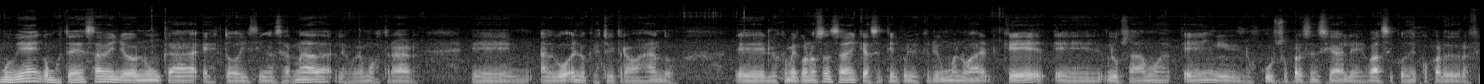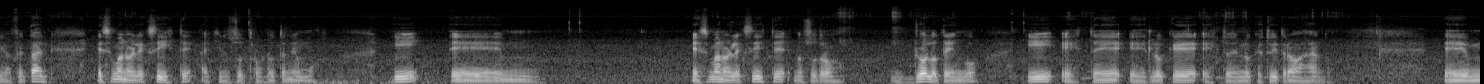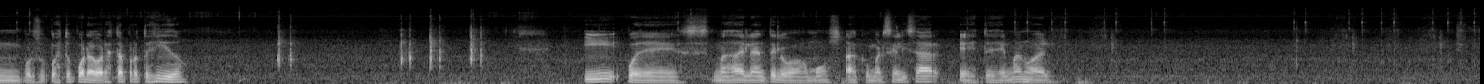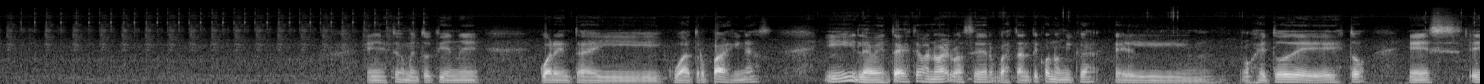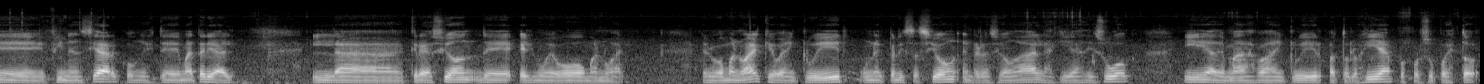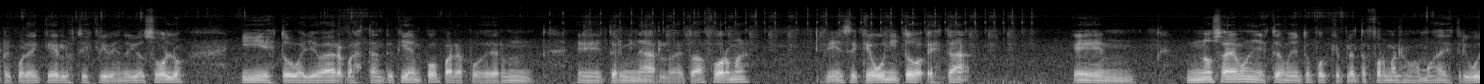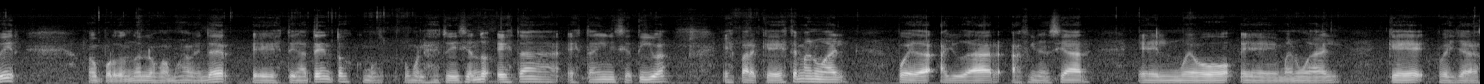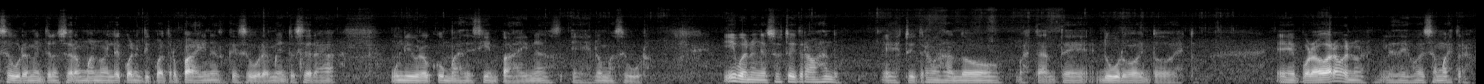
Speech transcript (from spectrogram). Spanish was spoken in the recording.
muy bien, como ustedes saben, yo nunca estoy sin hacer nada. Les voy a mostrar eh, algo en lo que estoy trabajando. Eh, los que me conocen saben que hace tiempo yo escribí un manual que eh, lo usábamos en los cursos presenciales básicos de ecocardiografía fetal. Ese manual existe, aquí nosotros lo tenemos y ese manual existe, nosotros yo lo tengo y este es lo que estoy en lo que estoy trabajando. Em, por supuesto por ahora está protegido. Y pues más adelante lo vamos a comercializar. Este es el manual. En este momento tiene 44 páginas y la venta de este manual va a ser bastante económica. El objeto de esto es eh, financiar con este material la creación del nuevo manual. El nuevo manual que va a incluir una actualización en relación a las guías de SUOC y además va a incluir patología, pues por supuesto recuerden que lo estoy escribiendo yo solo y esto va a llevar bastante tiempo para poder mm, eh, terminarlo. De todas formas, fíjense qué bonito está em, no sabemos en este momento por qué plataformas los vamos a distribuir o por dónde los vamos a vender. Eh, estén atentos, como, les estoy diciendo, esta, esta iniciativa es para que este manual pueda ayudar a financiar el nuevo eh, manual que pues ya seguramente no será un manual de 44 páginas, que seguramente será un libro con más de 100 páginas, es lo más seguro. Y bueno, en eso estoy trabajando. Estoy trabajando bastante duro en todo esto. Eh, por ahora, bueno, les dejo esa muestra.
